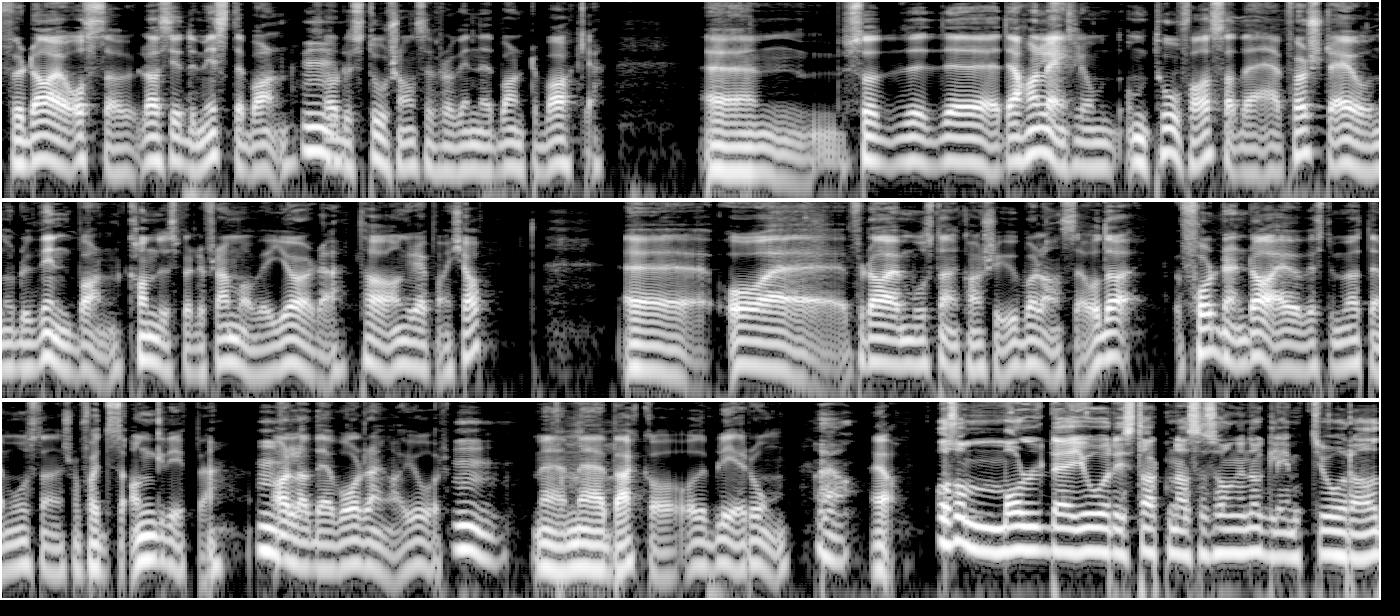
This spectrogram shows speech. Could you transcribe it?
for da er også La oss si du mister ballen, Mm. så har du stor sjanse for å vinne et barn tilbake. Um, så det, det, det handler egentlig om, om to faser. Det første er jo når du vinner ballen, kan du spille fremover, gjør det. Ta angrepene kjapt. Uh, og, eh, for da er motstanderen kanskje i ubalanse. Og da, Fordelen da er jo hvis du møter en motstander som faktisk angriper, Mm. à av det Vålerenga gjorde, Mm. med, med back og, og det blir rom. Ja. Ja. og som Molde gjorde i starten av sesongen, og Glimt gjorde. Og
